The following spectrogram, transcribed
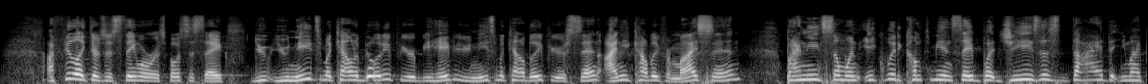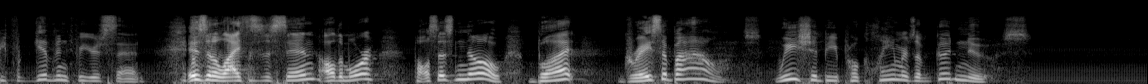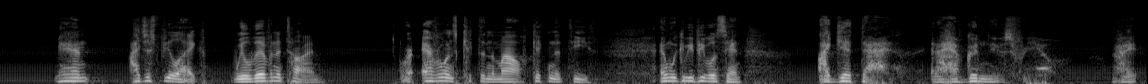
I feel like there's this thing where we're supposed to say, you, you need some accountability for your behavior, you need some accountability for your sin. I need accountability for my sin, but I need someone equally to come to me and say, But Jesus died that you might be forgiven for your sin. Is it a license to sin all the more? Paul says no, but grace abounds. We should be proclaimers of good news. Man, I just feel like we live in a time where everyone's kicked in the mouth, kicked in the teeth. And we could be people saying, I get that, and I have good news for you. Right?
